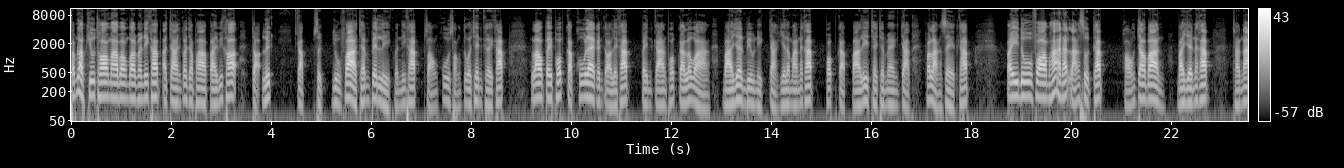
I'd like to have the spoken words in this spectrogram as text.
สำหรับคิวทองมาบองบอลวันนี้ครับ อาจารย์ก็จะพาไปวิเคราะห์เจาะลึกกับศึกยูฟาแชมเปี้ยนลีกวันนี้ครับ 2 คู่ 2 ตัวเช่นเคยครับ เราไปพบกับคู่แรกกันก่อนเลยครับ เป็นการพบกันระหว่างบาเยิร์นบิวนิกจากเยอรมันนะครับ พบกับปารีสไชร์แมงจากฝรั่งเศสครับ ไปดูฟอร์ม 5 นัดหลังสุดครับ ของเจ้าบ้านบาเยนนะครับ ชนะ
